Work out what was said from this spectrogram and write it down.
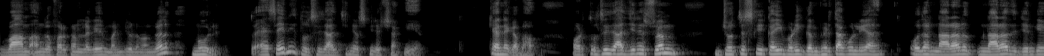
वाम अंग फरकन लगे, मंजुल मंगल मूल। तो ऐसे ही नहीं तुलसीदास जी ने उसकी रचना की है, कहने का भाव। और तुलसीदास जी ने स्वयं ज्योतिष की कई बड़ी गंभीरता को लिया है। उधर नारद नारद जिनके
